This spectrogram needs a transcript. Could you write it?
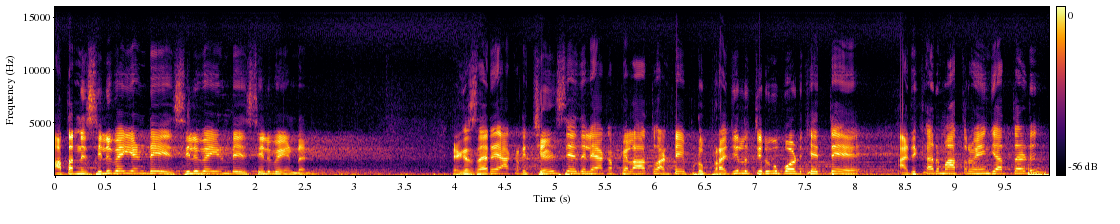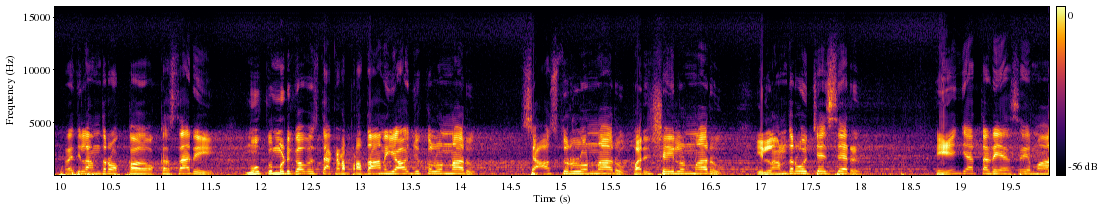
అతన్ని సిలివేయండి సిలివేయండి సిలివేయండి అని. ఇక సరే అక్కడ చేసేది లేక పిలాతు అంటే ఇప్పుడు ప్రజలు తిరుగుబాటు చేస్తే అధికారి మాత్రం ఏం చేస్తాడు? ప్రజలందరూ ఒక్క ఒక్కసారి మూకుమ్ముడిగా వస్తే అక్కడ ప్రధాన యాజకులు ఉన్నారు శాస్త్రులు ఉన్నారు పరిచయులు ఉన్నారు వీళ్ళందరూ వచ్చేసారు. ఏం చేస్తాడు ఏసే మా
